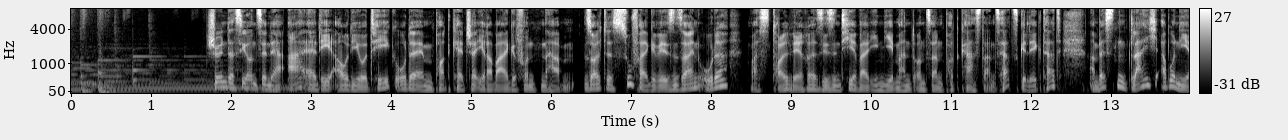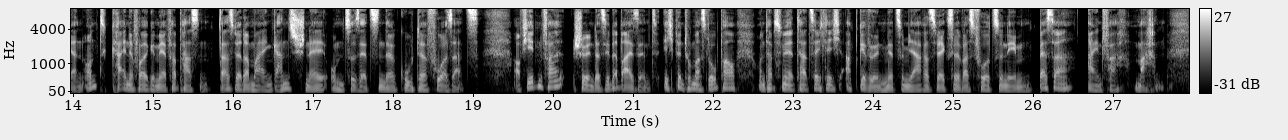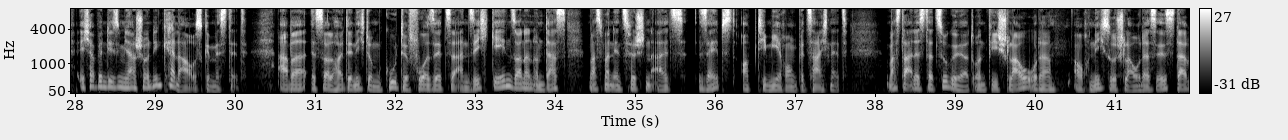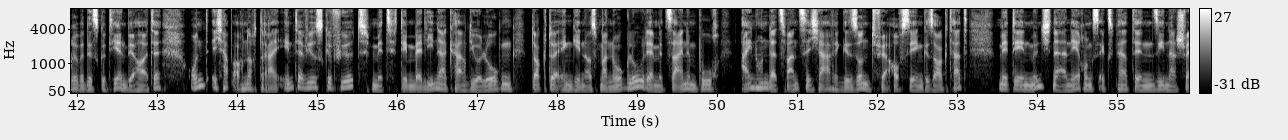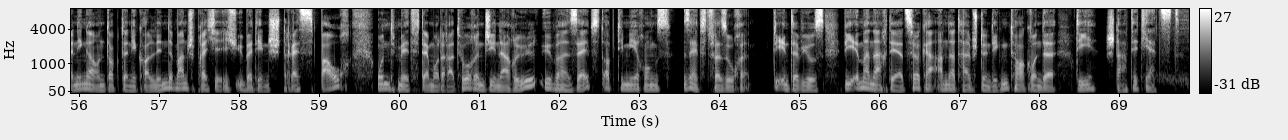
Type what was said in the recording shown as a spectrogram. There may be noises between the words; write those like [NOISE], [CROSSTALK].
Schön, dass Sie uns in der ARD Audiothek oder im Podcatcher Ihrer Wahl gefunden haben. Sollte es Zufall gewesen sein oder, was toll wäre, Sie sind hier, weil Ihnen jemand unseren Podcast ans Herz gelegt hat, am besten gleich abonnieren und keine Folge mehr verpassen. Das wäre doch mal ein ganz schnell umzusetzender guter Vorsatz. Auf jeden Fall schön, dass Sie dabei sind. Ich bin Thomas Lopau und habe es mir tatsächlich abgewöhnt, mir zum Jahreswechsel was vorzunehmen. Besser einfach machen. Ich habe in diesem Jahr schon den Keller ausgemistet. Aber es soll heute nicht um gute Vorsätze an sich gehen, sondern um das, was man inzwischen als Selbstoptimierung bezeichnet. Was da alles dazugehört und wie schlau oder auch nicht so schlau das ist, darüber diskutieren wir heute. Und ich habe auch noch drei Interviews geführt mit dem Berliner Kardiologen Dr. Engin Osmanoglu, der mit seinem Buch 120 Jahre gesund für Aufsehen gesorgt hat. Mit den Münchner Ernährungsexpertin Sina Schwenninger und Dr. Nicole Lindemann spreche ich über den Stressbauch und mit der Moderatorin Gina Rühl über Selbstoptimierungs-Selbstversuche. Die Interviews wie immer nach der circa anderthalbstündigen Talkrunde. Die startet jetzt.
